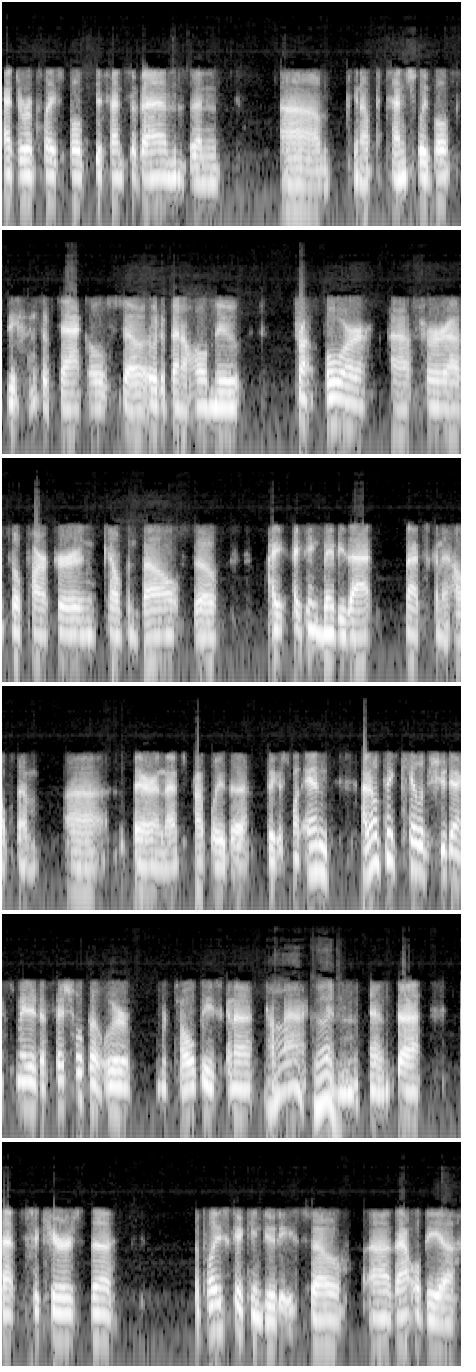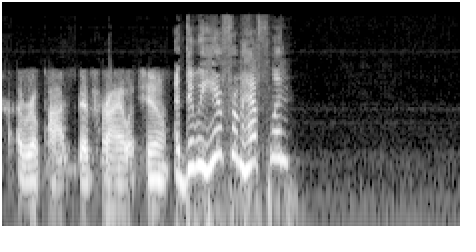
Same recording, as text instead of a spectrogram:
had to replace both defensive ends and um, you know potentially both defensive tackles. So it would have been a whole new front four uh, for uh, Phil Parker and Kelvin Bell. So I, I think maybe that that's going to help them uh, there, and that's probably the biggest one. And I don't think Caleb Shudak's made it official, but we're we're told he's going to come Oh, back, good. and, and uh, that secures the the place kicking duties. So uh, that will be a, a real positive for Iowa too. Uh, did we hear from Heflin?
